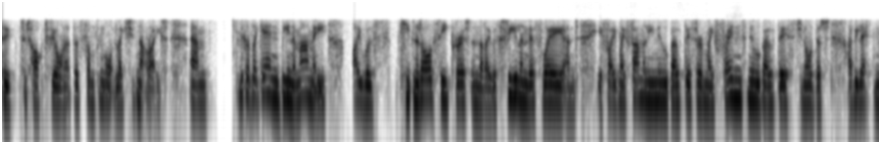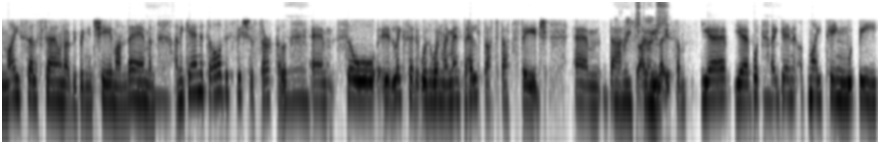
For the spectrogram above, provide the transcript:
to to talk to Fiona. There's something going like she's not right." Um, because again, being a mammy, I was keeping it all secret and that I was feeling this way. And if I, my family knew about this or my friends knew about this, you know, that I'd be letting myself down, I'd be bringing shame on them. And, and again, it's all this vicious circle. Yeah. Um, so, it, like I said, it was when my mental health got to that stage um, that I realised some. Yeah, yeah. But again, my thing would be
